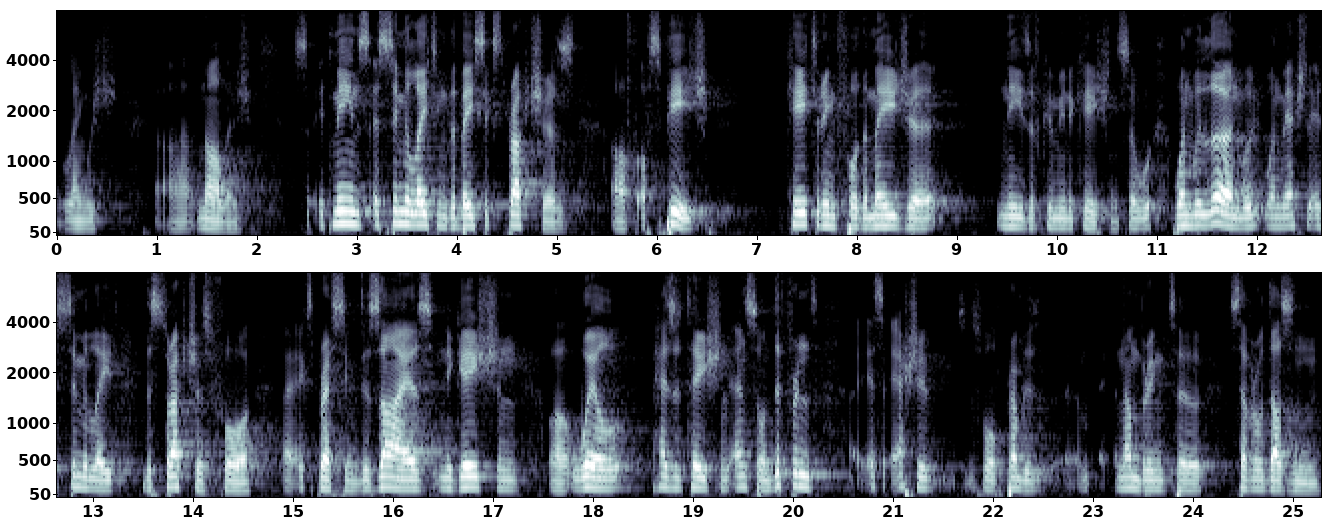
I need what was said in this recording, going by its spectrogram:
language uh, knowledge. So it means assimilating the basic structures of, of speech, catering for the major needs of communication. So when we learn, when we actually assimilate the structures for uh, expressing desires, negation, uh, will, hesitation, and so on, different, it's actually, well, probably um, numbering to several dozen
